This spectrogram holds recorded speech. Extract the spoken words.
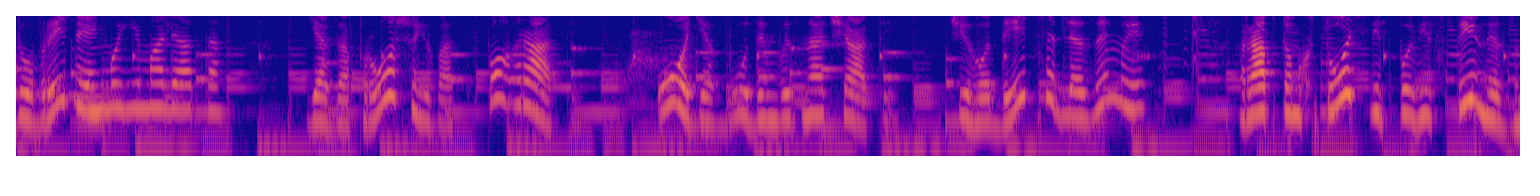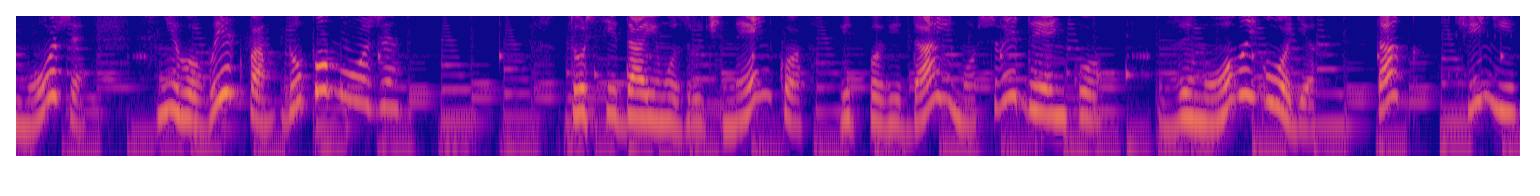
Добрий день, мої малята. Я запрошую вас пограти. Одяг будемо визначати, чи годиться для зими. Раптом хтось відповісти не зможе, сніговик вам допоможе. Тож сідаємо зручненько, відповідаємо швиденько. Зимовий одяг, так чи ні?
